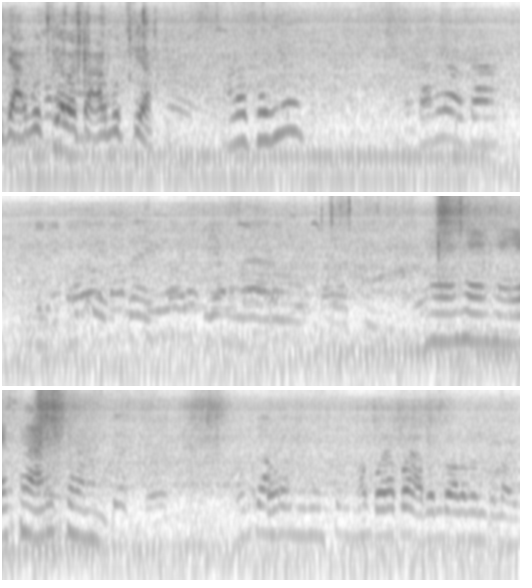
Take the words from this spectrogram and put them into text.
এটা আরবছিয়া বা আরবছিয়া হ্যাঁ হ্যাঁ হ্যাঁ একসঙ্গে আরেকটা মনে হয়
